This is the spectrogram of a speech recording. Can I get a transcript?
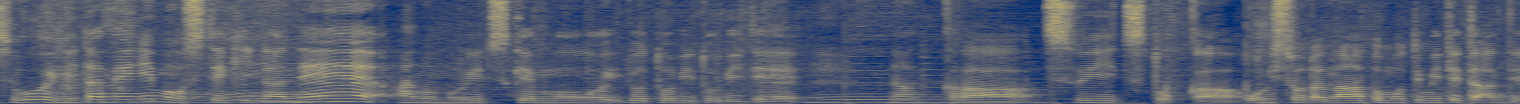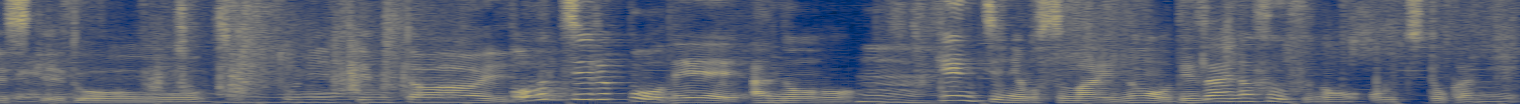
すごい見た目にも素敵なねあの盛り付けも色とりどりでなんかスイーツとか美味しそうだなと思って見てたんですけど本当に行ってみたい。おうちルポであの、うん、現地にお住まいのデザイナー夫婦のお家とかに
